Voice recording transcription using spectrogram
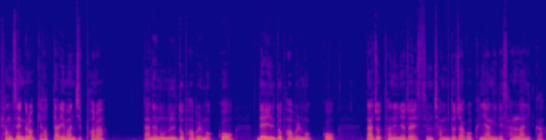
평생 그렇게 헛다리만 짚어라. 나는 오늘도 밥을 먹고 내일도 밥을 먹고 나 좋다는 여자 있음 잠도 자고 그냥 이래 살라니까.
